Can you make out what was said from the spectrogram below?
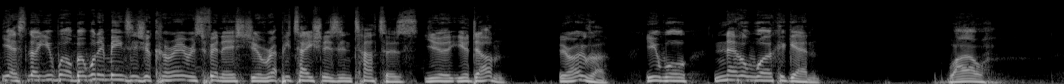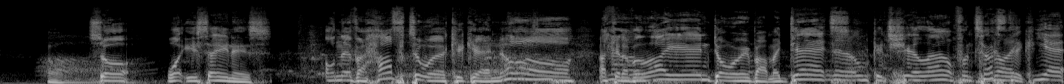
Yes. No, you will. But what it means is your career is finished. Your reputation is in tatters. You're you're done. You're over. You will never work again. Wow. So, what you're saying is, I'll never have to work again. Oh, I can have a lie in, don't worry about my debts, No. can chill out. Fantastic. Right, Yeah.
